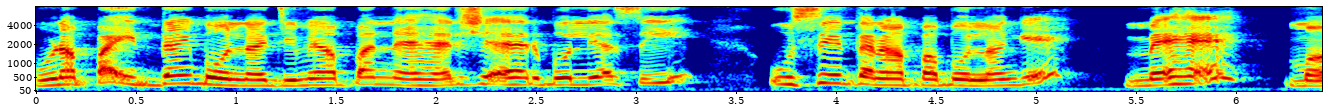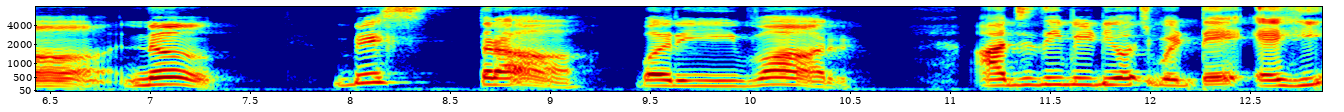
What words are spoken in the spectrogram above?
ਹੁਣ ਆਪਾਂ ਇਦਾਂ ਹੀ ਬੋਲਣਾ, ਜਿਵੇਂ ਆਪਾਂ ਨਹਿਰ ਸ਼ਹਿਰ ਬੋਲਿਆ ਸੀ, ਉਸੇ ਤਰ੍ਹਾਂ ਆਪਾਂ ਬੋਲਾਂਗੇ ਮਹਿ ਮਹਿਮਾਨ। ਬਿਸਤਰਾ, ਪਰਿਵਾਰ। ਅੱਜ ਦੀ ਵੀਡੀਓ 'ਚ ਬੇਟੇ ਇਹੀ,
